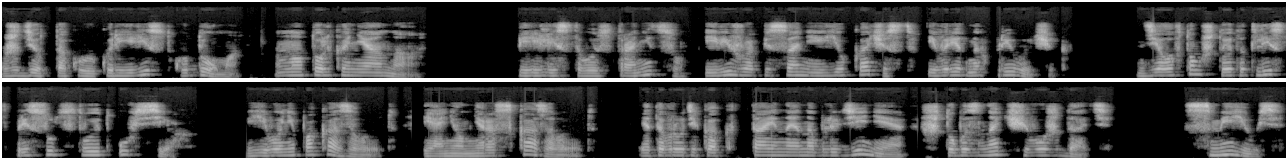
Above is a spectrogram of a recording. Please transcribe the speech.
ждет такую карьеристку дома, но только не она. Перелистываю страницу и вижу описание ее качеств и вредных привычек. Дело в том, что этот лист присутствует у всех. Его не показывают и о нем не рассказывают. Это вроде как тайное наблюдение, чтобы знать, чего ждать. Смеюсь,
